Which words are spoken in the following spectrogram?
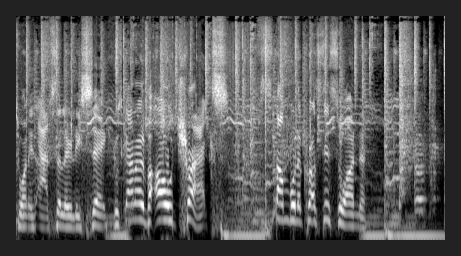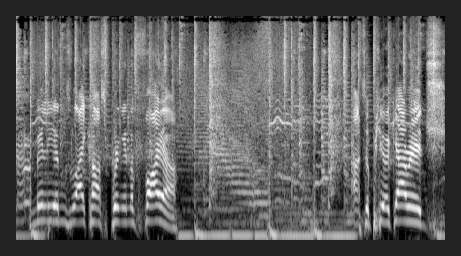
This one is absolutely sick. Was going over old tracks, stumbled across this one. Millions like us bringing the fire. That's a pure garage.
